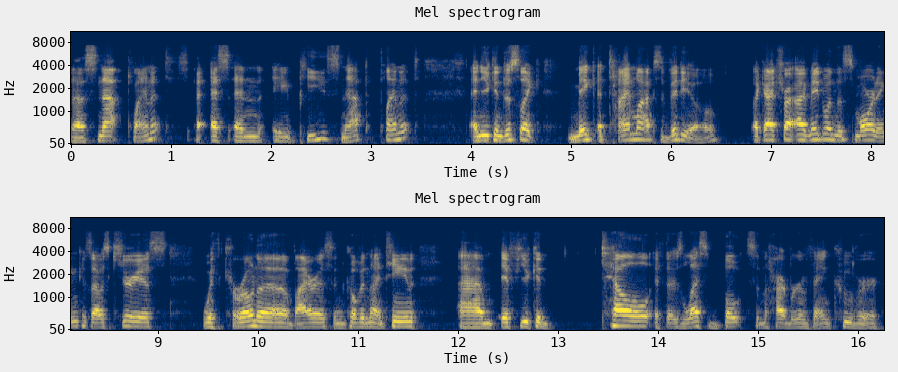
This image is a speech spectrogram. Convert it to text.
uh, Snap Planet, S N A P, Snap Planet. And you can just like make a time lapse video. Like I try, I made one this morning because I was curious with coronavirus and COVID 19 um, if you could tell if there's less boats in the harbor of Vancouver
